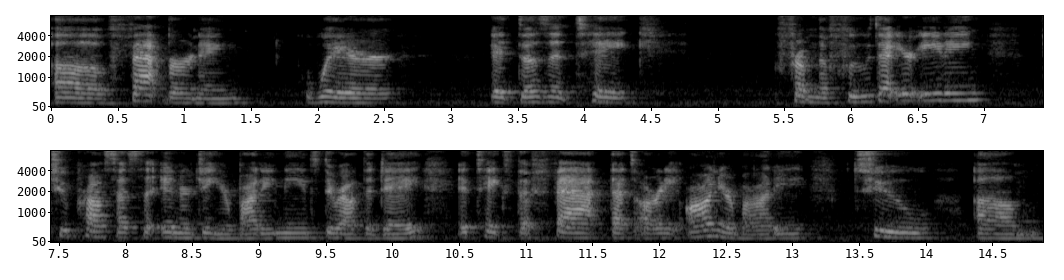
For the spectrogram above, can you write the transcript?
of fat burning where it doesn't take from the food that you're eating to process the energy your body needs throughout the day. It takes the fat that's already on your body to um,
